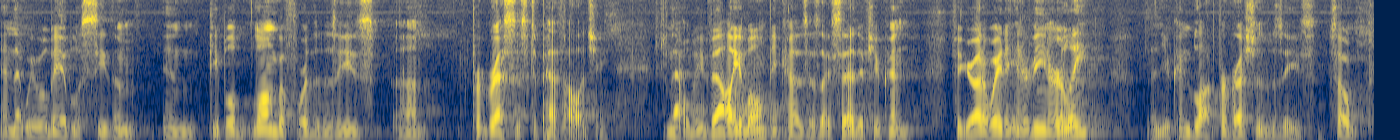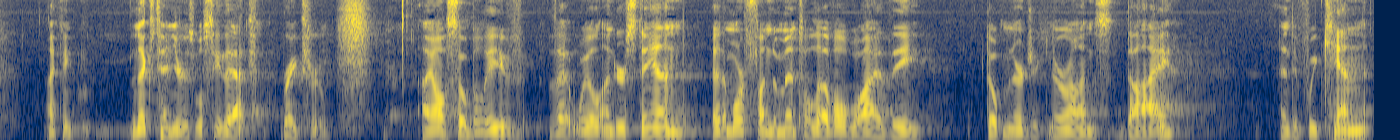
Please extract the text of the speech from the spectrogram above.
and that we will be able to see them in people long before the disease um, progresses to pathology. And that will be valuable because, as I said, if you can figure out a way to intervene early, then you can block progression of disease. So I think the next 10 years we'll see that breakthrough. I also believe that we'll understand at a more fundamental level why the dopaminergic neurons die. And if we can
